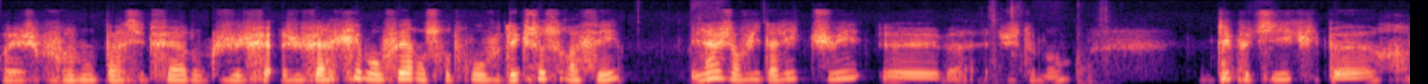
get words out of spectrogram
Ouais, je n'ai vraiment pas assez de fer, donc je vais faire, je vais faire écrire mon fer. On se retrouve dès que ce sera fait. Et là, j'ai envie d'aller tuer, euh, bah, justement, des petits creepers.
